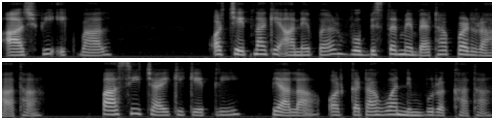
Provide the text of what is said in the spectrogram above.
आज भी इकबाल और चेतना के आने पर वो बिस्तर में बैठा पढ़ रहा था। पासी चाय की केतली, प्याला और कटा हुआ नींबू रखा था।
